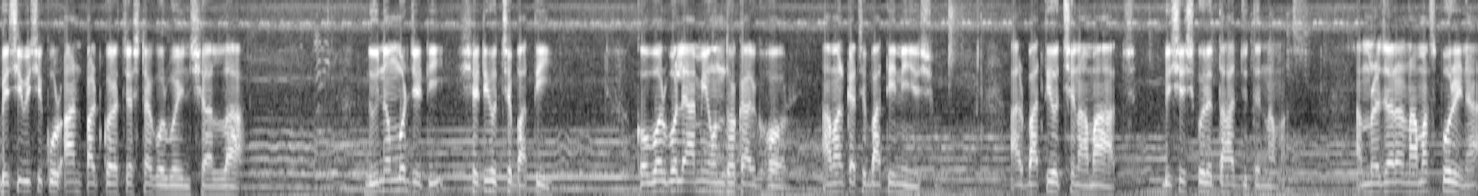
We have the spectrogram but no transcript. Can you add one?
বেশি বেশি কোরআন পাঠ করার চেষ্টা করব ইনশাআল্লাহ। দুই নম্বর যেটি, সেটি হচ্ছে বাতি। কবর বলে, আমি অন্ধকার ঘর, আমার কাছে বাতি নিয়ে এসো। আর বাতি হচ্ছে নামাজ, বিশেষ করে তাহাজ্জুদের নামাজ। আমরা যারা নামাজ পড়ি না,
